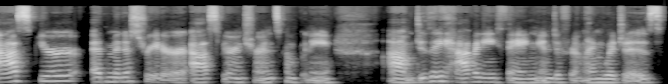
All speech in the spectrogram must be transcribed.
ask your administrator ask your insurance company um, do they have anything in different languages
